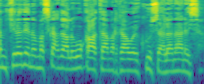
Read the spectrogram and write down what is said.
amhiladiina maskaxda lagu qaataa markaa way ku sahlanaanaysaa.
